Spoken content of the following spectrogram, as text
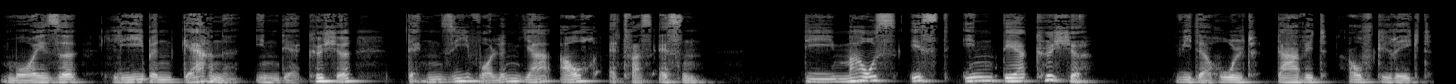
Mäuse leben gerne in der Küche, denn sie wollen ja auch etwas essen. Die Maus ist in der Küche, wiederholt David aufgeregt.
